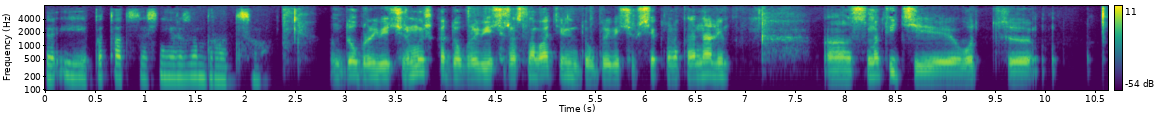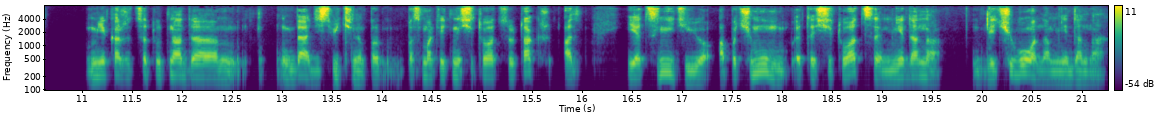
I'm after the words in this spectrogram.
э, и пытаться с ней разобраться. Добрый вечер, Мышка. Добрый вечер, основатель. Добрый вечер все, кто на канале. А, смотрите, вот э, мне кажется, тут надо, да, действительно, посмотреть на ситуацию так а, и оценить ее. А почему эта ситуация мне дана? Для чего она мне дана?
